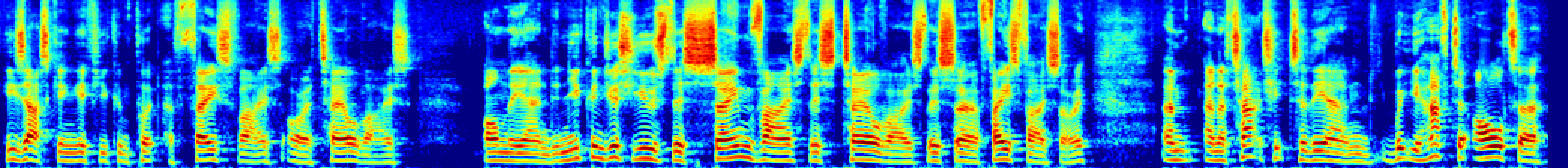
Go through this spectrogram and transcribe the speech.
He's asking if you can put a face vise or a tail vise on the end. And you can just use this same vise, this tail vise, this uh, face vise, sorry, and, and attach it to the end. But you have to alter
